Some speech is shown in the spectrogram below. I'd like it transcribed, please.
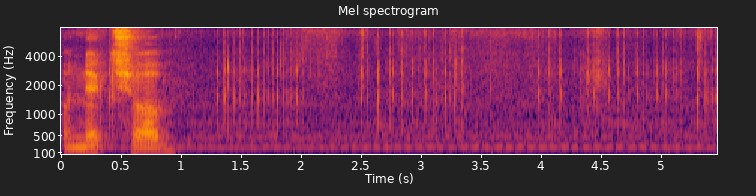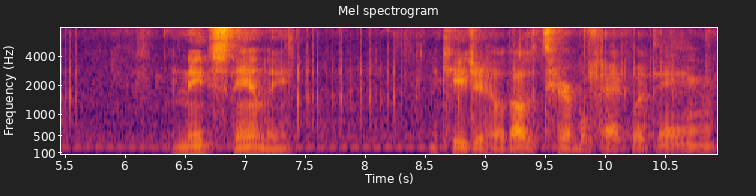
A Nick Chubb. Nate Stanley. And KJ Hill. That was a terrible pack, but Dang.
